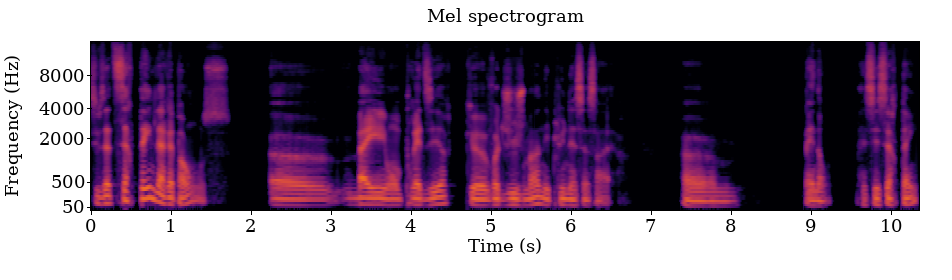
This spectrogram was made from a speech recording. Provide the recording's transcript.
si vous êtes certain de la réponse, euh, ben, on pourrait dire que votre jugement n'est plus nécessaire. Euh, ben non, ben, c'est certain.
